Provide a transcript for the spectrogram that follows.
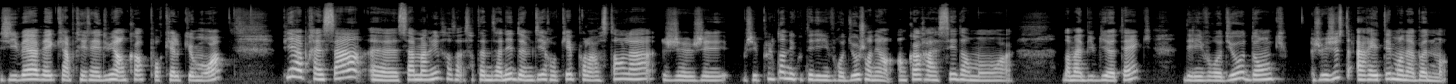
J'y vais avec un prix réduit encore pour quelques mois. Puis après ça, euh, ça m'arrive certaines années de me dire Ok, pour l'instant, là, je j'ai plus le temps d'écouter des livres audio. J'en ai encore assez dans, euh, dans ma bibliothèque, des livres audio. Donc, je vais juste arrêter mon abonnement.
